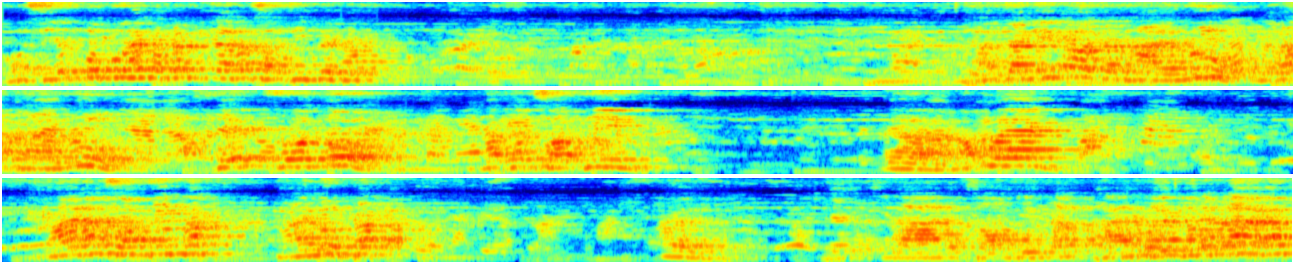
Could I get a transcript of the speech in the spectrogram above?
ขอเสียงปรบมือให้กับนักกีฬาทั้งสองทีมด้วยครับ หลังจากนี้ก็จะถ่ายรูปนะครับถ่ายรูปเทคโฟโต้นะครับทั้งสองทีมเอ่อน้องแรงมาทั้งสองทีมครับถ่ายรูปครับเออกีฬาทั้งสองทีมครับถ่าถ่ายยรูรูปปกักันนได้ได้คครัรับบ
